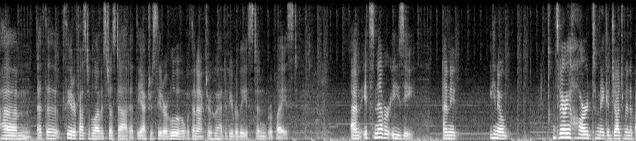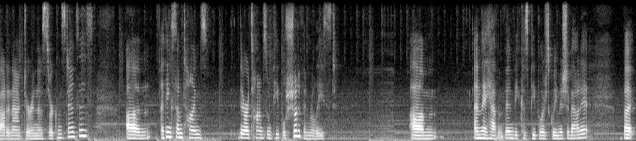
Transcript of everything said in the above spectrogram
um, at the theater festival I was just at, at the Actors Theater of Louisville, with an actor who had to be released and replaced. And it's never easy. And it, you know, it's very hard to make a judgment about an actor in those circumstances. Um, I think sometimes there are times when people should have been released. Um, and they haven't been because people are squeamish about it. But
